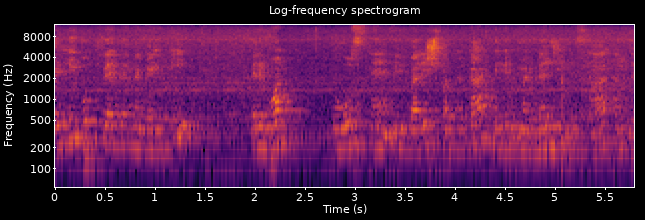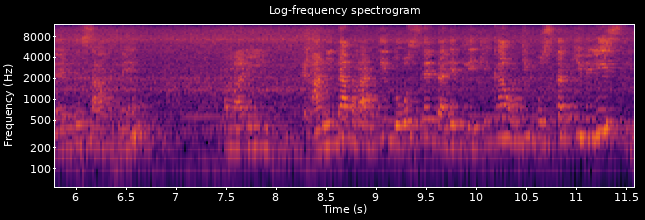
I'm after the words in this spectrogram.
दिल्ली बुक फेयर में मैं गई थी। मेरे बहुत दोस्त हैं, मेरे वरिष्ठ पत्रकार दिलीप मंडल जी के साथ, हम गए थे साथ में। हमारी अनीता भारती दोस्त है, दलित लेखिका, उनकी पुस्तक की रिलीज़ थी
